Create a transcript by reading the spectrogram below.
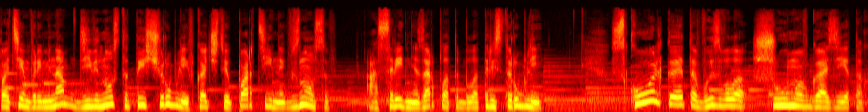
по тем временам 90 тысяч рублей в качестве партийных взносов, а средняя зарплата была 300 рублей – Сколько это вызвало шума в газетах.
